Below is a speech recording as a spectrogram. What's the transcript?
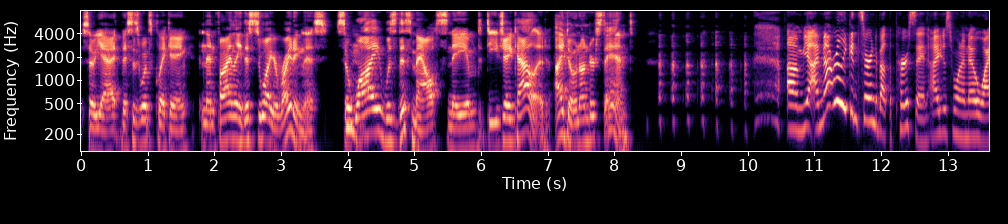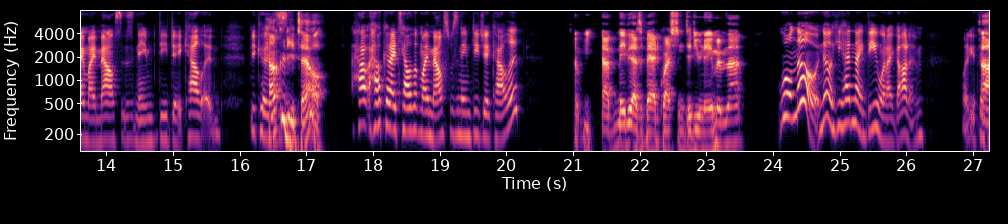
So yeah, this is what's clicking. And then finally, this is why you're writing this. So Hmm. why was this mouse named DJ Khaled? I don't understand. um, yeah, I'm not really concerned about the person. I just want to know why my mouse is named DJ Khaled. Because How could you tell? How how could I tell that my mouse was named DJ Khaled? Uh, uh, maybe that's a bad question. Did you name him that? Well, no, no, he had an ID when I got him. What do you think? Uh,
